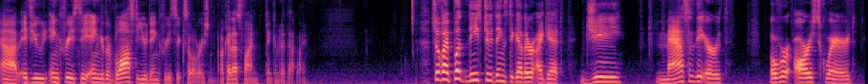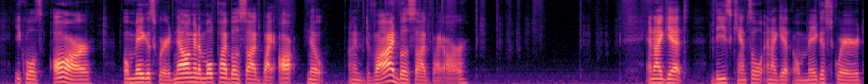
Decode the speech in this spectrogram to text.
uh, if you increase the angular velocity, you'd increase acceleration. Okay, that's fine. Think of it that way. So if I put these two things together, I get g mass of the Earth over r squared equals r omega squared. Now I'm going to multiply both sides by r. No, I'm going to divide both sides by r. And I get these cancel, and I get omega squared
